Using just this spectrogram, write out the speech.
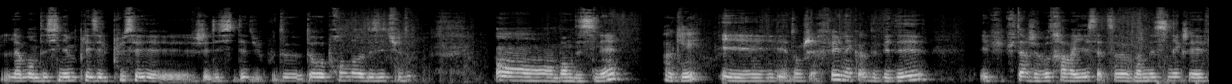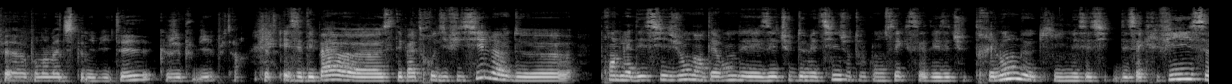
la bande dessinée me plaisait le plus et j'ai décidé du coup de, de reprendre des études en bande dessinée Ok. et donc j'ai refait une école de BD et puis plus tard j'ai retravaillé cette euh, bande dessinée que j'avais fait euh, pendant ma disponibilité que j'ai publiée plus tard. Et c'était pas, euh, c'était pas trop difficile de prendre la décision d'interrompre des études de médecine, surtout qu'on sait que c'est des études très longues qui nécessitent des sacrifices.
